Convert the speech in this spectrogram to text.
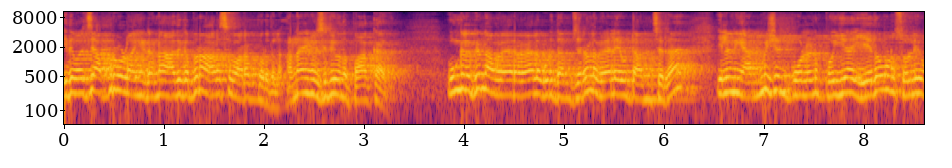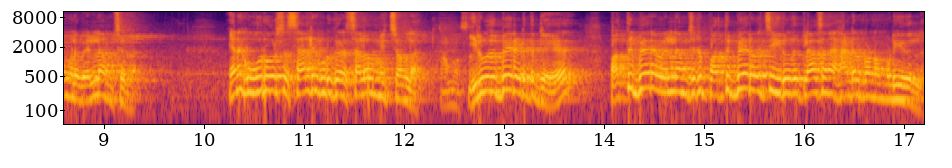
இதை வச்சு அப்ரூவல் வாங்கிட்டேன்னா அதுக்கப்புறம் அரசு வரப்போகிறதில்ல அண்ணா யூனிவர்சிட்டி வந்து பார்க்காது. உங்களுக்கு நான் வேறு வேலை கொடுத்து அனுப்பிச்சிடுறேன் இல்லை வேலையை விட்டு அனுப்பிச்சிடுறேன் இல்லை நீங்கள் அட்மிஷன் போடலன்னு பொய்யா ஏதோ ஒன்று சொல்லி உங்களை வெளில அனுப்பிச்சிடுறேன். எனக்கு ஒரு வருஷம் சேலரி கொடுக்குற செலவு மிச்சம் இல்லை. ஆமாம் இருபது பேர் எடுத்துட்டு பத்து பேரை வெளில அனுப்பிச்சிட்டு பத்து பேர் வச்சு இருபது கிளாஸை நான் ஹேண்டில் பண்ண முடியுதில்ல.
